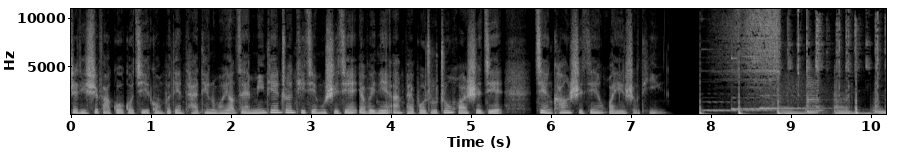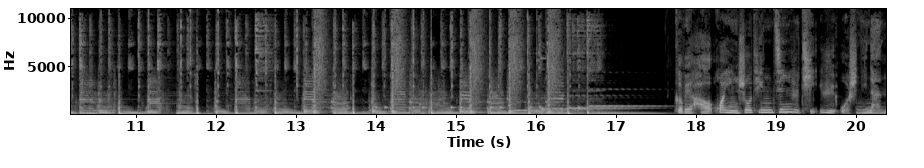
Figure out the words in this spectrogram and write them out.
这里是法国国际广播电台，听众朋友，在明天专题节目时间要为您安排播出《中华世界健康时间》，欢迎收听。各位好，欢迎收听今日体育，我是倪楠。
